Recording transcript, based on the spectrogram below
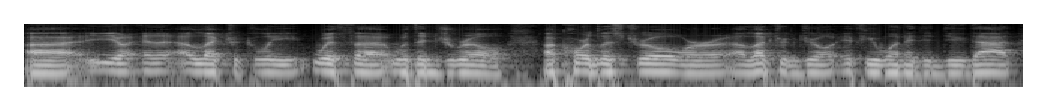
uh, you know, electrically with uh, with a drill, a cordless drill or electric drill, if you wanted to do that,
